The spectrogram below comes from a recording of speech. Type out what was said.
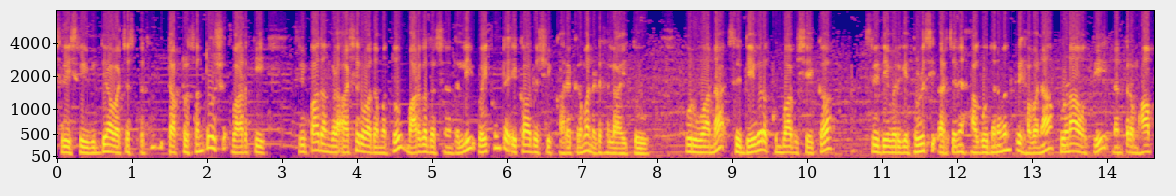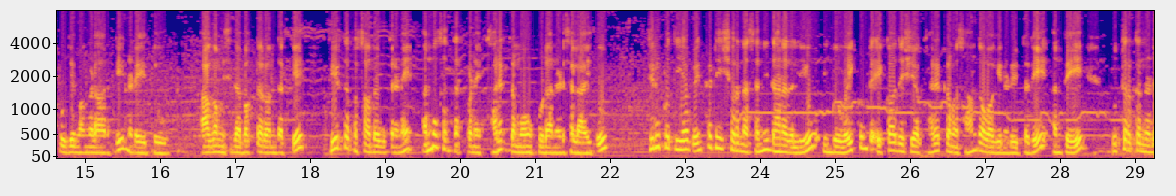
ಶ್ರೀ ಶ್ರೀ ವಿದ್ಯಾವಾಚಸ್ಪತಿ ಡಾಕ್ಟರ್ ಸಂತೋಷ್ ಭಾರತಿ ಶ್ರೀಪಾದಂಗಳ ಆಶೀರ್ವಾದ ಮತ್ತು ಮಾರ್ಗದರ್ಶನದಲ್ಲಿ ವೈಕುಂಠ ಏಕಾದಶಿ ಕಾರ್ಯಕ್ರಮ ನಡೆಸಲಾಯಿತು. ಪೂರ್ವಾನ ಶ್ರೀ ದೇವರ ಕುಂಭಾಭಿಷೇಕ, ಶ್ರೀ ದೇವರಿಗೆ ತುಳಸಿ ಅರ್ಚನೆ ಹಾಗೂ ಧನವಂತ್ರಿ ಹವನ, ಪೂರ್ಣಾಹುತಿ, ನಂತರ ಮಹಾಪೂಜೆ, ಮಂಗಳಾರತಿ ನಡೆಯಿತು. ಆಗಮಿಸಿದ ಭಕ್ತರೊಂದಕ್ಕೆ ತೀರ್ಥ ಪ್ರಸಾದ ವಿತರಣೆ, ಅನ್ನ ಸಂತರ್ಪಣೆ ಕಾರ್ಯಕ್ರಮವೂ ಕೂಡ ನಡೆಸಲಾಯಿತು. ತಿರುಪತಿಯ ವೆಂಕಟೇಶ್ವರನ ಸನ್ನಿಧಾನದಲ್ಲಿಯೂ ಇಂದು ವೈಕುಂಠ ಏಕಾದಶಿಯ ಕಾರ್ಯಕ್ರಮ ಸಾಂಗವಾಗಿ ನಡೆಯುತ್ತದೆ. ಅಂತೆಯೇ ಉತ್ತರ ಕನ್ನಡ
